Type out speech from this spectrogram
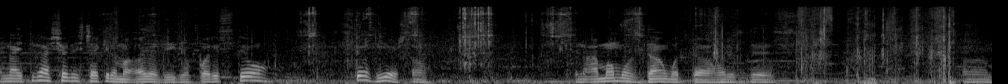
And I think I showed this jacket in my other video, but it's still, still here. So, you know, I'm almost done with the, what is this? Um,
